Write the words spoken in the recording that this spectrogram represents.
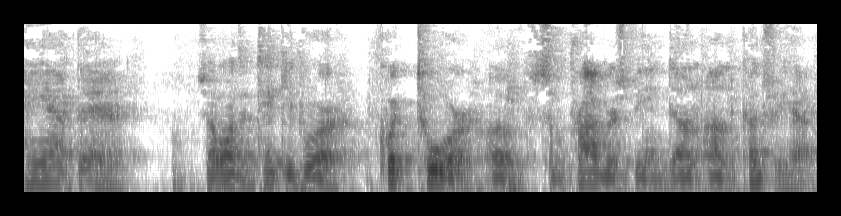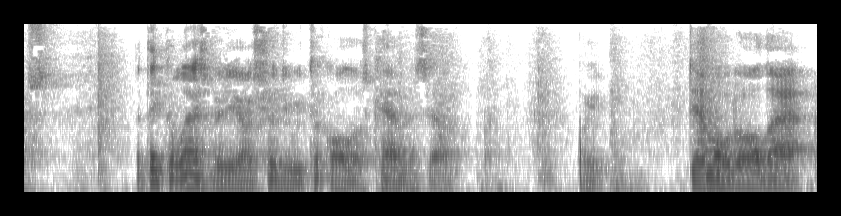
hang out there. So I wanted to take you for a quick tour of some progress being done on the country house. I think the last video I showed you, we took all those cabinets out. We demoed all that.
